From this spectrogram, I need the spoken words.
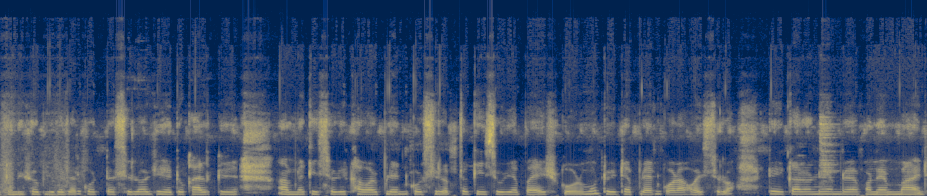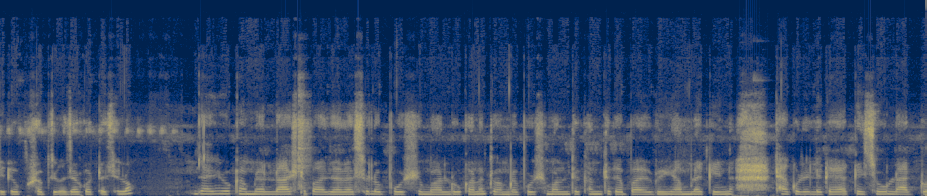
এখানে সবজি বাজার করতেছিল। যেহেতু কালকে আমরা খিচুড়ি খাওয়ার প্ল্যান করছিলাম, তো খিচুড়ি পায়েস করব, তো এটা প্ল্যান করা হয়েছিল। তো এই কারণে আমরা মানে মা এদিকে সবজি বাজার করতেছিল। যাই হোক, আমরা লাস্ট বাজার আসলো পশ্চিমাল দোকানে, তো আমরা পশ্চিমাল দোকান থেকে বাইরেই আমরা কিন, ঠাকুরের লেগে কিছু লাড্ডু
